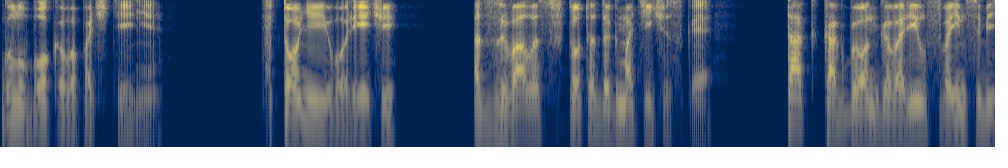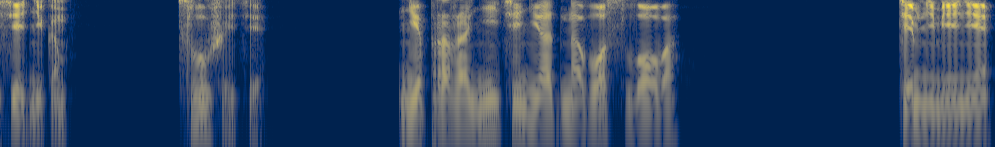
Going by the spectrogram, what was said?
глубокого почтения. В тоне его речи отзывалось что-то догматическое, так, как бы он говорил своим собеседникам. «Слушайте, не пророните ни одного слова». Тем не менее,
